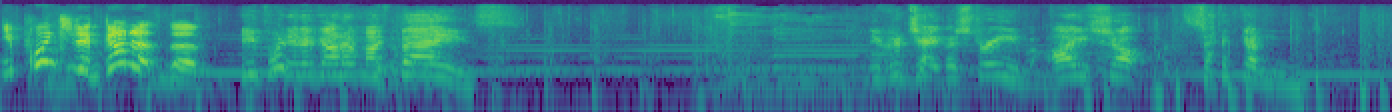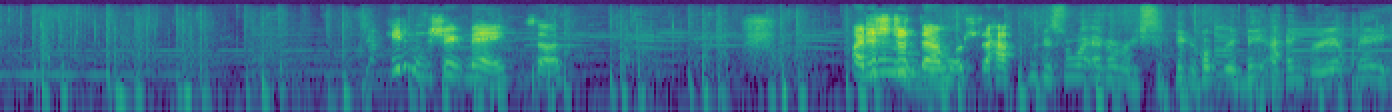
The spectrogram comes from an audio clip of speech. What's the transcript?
You pointed a gun at them. He pointed a gun at my face! You can check the stream. I shot second. He didn't shoot me, so. I just stood there and watched it happen. Because for whatever reason, he got really angry at me.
